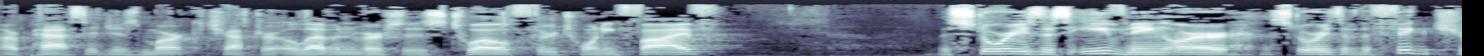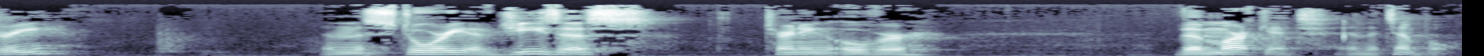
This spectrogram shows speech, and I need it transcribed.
Our passage is Mark chapter 11, verses 12 through 25. The stories this evening are the stories of the fig tree and the story of Jesus turning over the market and the temple.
